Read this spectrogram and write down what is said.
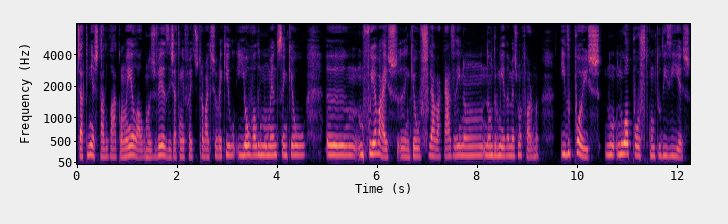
já tinha estado lá com ele algumas vezes e já tinha feito trabalhos sobre aquilo e houve ali momentos em que eu uh, me fui abaixo, em que eu chegava a casa e não, não dormia da mesma forma. E depois, no, no oposto, como tu dizias,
